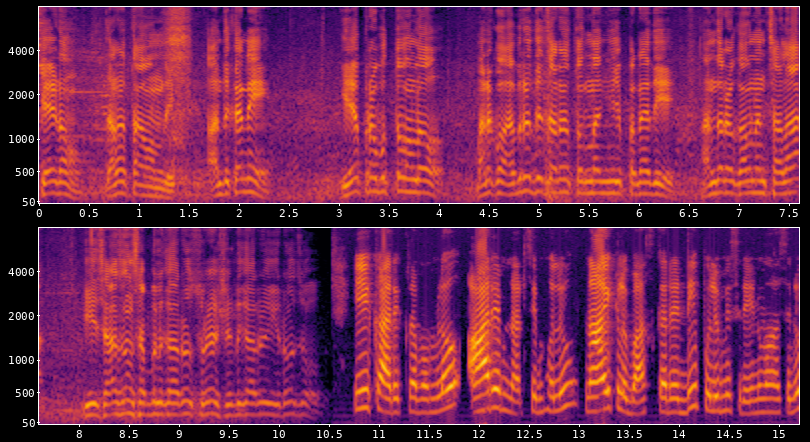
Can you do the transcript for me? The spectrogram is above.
చేయడం జరుగుతూ ఉంది. అందుకని ఏ ప్రభుత్వంలో మనకు అభివృద్ధి జరుగుతుందని చెప్పనేది అందరూ గమనించాలా? ఈ శాసనసభ్యులు గారు సురేష్ రెడ్డి గారు ఈరోజు ఈ కార్యక్రమంలో ఆర్ఎం నరసింహులు నాయకులు భాస్కర్ రెడ్డి పులిమి శ్రీనివాసులు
